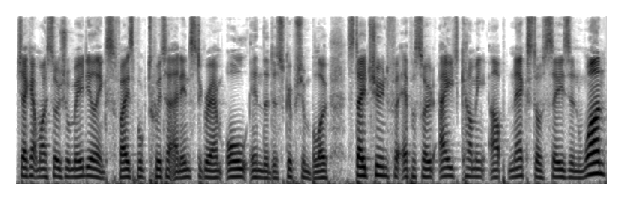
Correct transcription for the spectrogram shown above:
Check out my social media links, Facebook, Twitter, and Instagram, all in the description below. Stay tuned for episode 8 coming up next of season 1.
